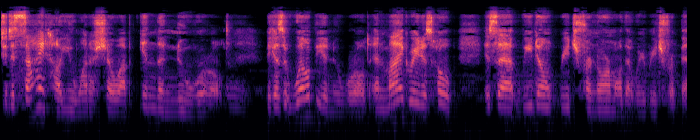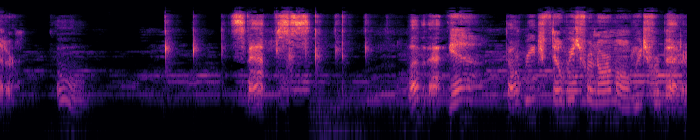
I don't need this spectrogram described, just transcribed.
to decide how you want to show up in the new world. Mm. Because it will be a new world, and my greatest hope is that we don't reach for normal, that we reach for better. ooh snaps. Love that. Yeah, don't reach for don't reach for normal, reach for better.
